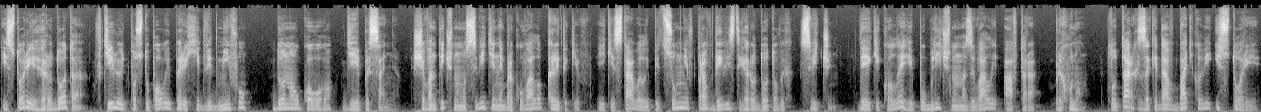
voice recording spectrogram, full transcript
Історії Геродота втілюють поступовий перехід від міфу до наукового дієписання. Ще в античному світі не бракувало критиків, які ставили під сумнів правдивість Геродотових свідчень. Деякі колеги публічно називали автора брехуном. Плутарх закидав батькові історії,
